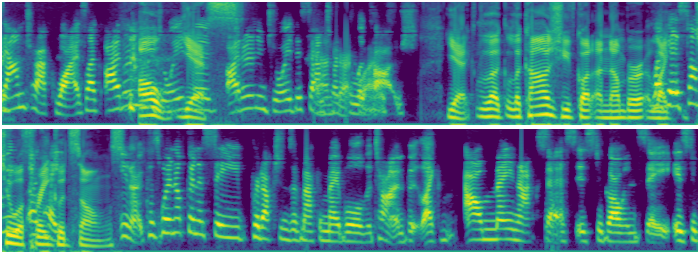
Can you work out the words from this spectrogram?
soundtrack wise. Like I don't Oh, enjoy yes. the I don't enjoy the soundtrack to Soundtrack-wise. La Cage. Yeah, like La Cage, you've got a number like, there's two or three okay, good songs. you know, because we're not going to see productions of Mac and Mabel all the time, but like our main access is to go and see, is to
